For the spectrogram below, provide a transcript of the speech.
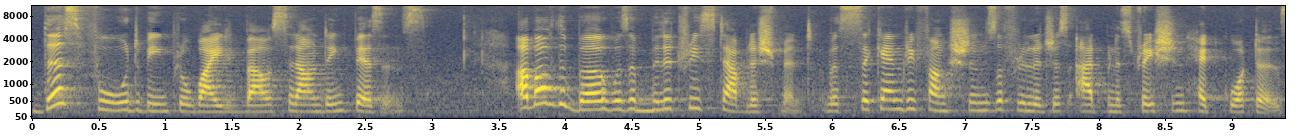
This food being provided by surrounding peasants. Above the burg was a military establishment with secondary functions of religious administration headquarters.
